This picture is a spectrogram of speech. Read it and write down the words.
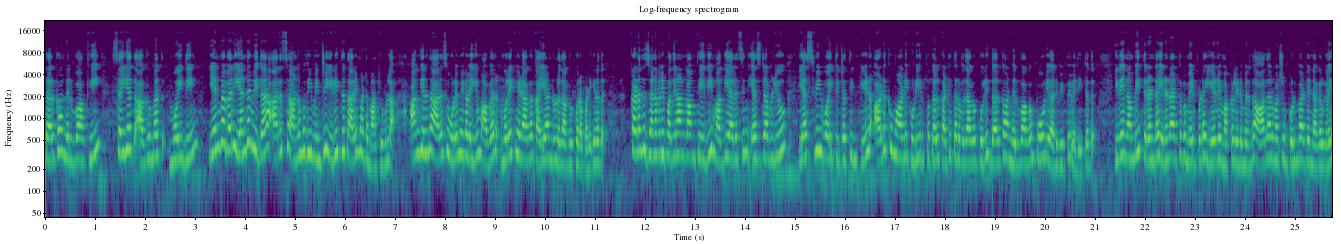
தர்கா நிர்வாகி சையத் அகமத் மொய்தீன் என்பவர் எந்தவித அரசு அனுமதியுமின்றி இடித்து தரைமட்டமாக்கியுள்ளார். அங்கிருந்த அரசு உடைமைகளையும் அவர் முறைகேடாக கையாண்டுள்ளதாக கூறப்படுகிறது. கடந்த ஜனவரி பதினான்காம் தேதி மத்திய அரசின் எஸ்டபிள்யூ எஸ்விஒய் திட்டத்தின் கீழ் அடுக்குமாடி குடியிருப்புகள் கட்டித்தருவதாக கூறி தர்கா நிர்வாகம் போலி அறிவிப்பை வெளியிட்டது. இதை நம்பி திரண்ட இரண்டாயிரத்துக்கும் மேற்பட்ட ஏழை மக்களிடமிருந்து ஆதார் மற்றும் குடும்ப அட்டை நகல்களை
